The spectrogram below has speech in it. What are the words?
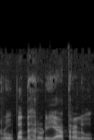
రూపధరుడి యాత్రలు.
